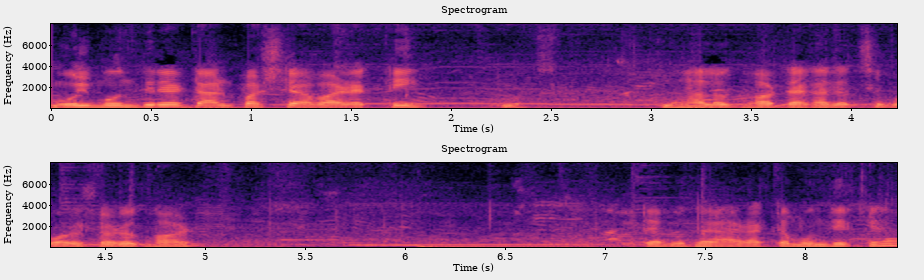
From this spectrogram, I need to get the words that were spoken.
মূল মন্দিরের ডান পাশে আবার একটি ভালো ঘর দেখা যাচ্ছে বড় সড়ো ঘর। এটা বোধ হয় আর একটা মন্দির কিনা?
